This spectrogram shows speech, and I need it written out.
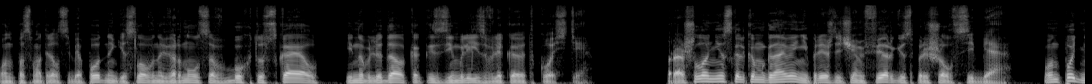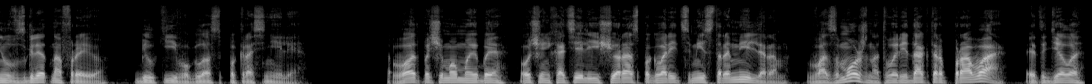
Он посмотрел себе под ноги, словно вернулся в бухту Скайл и наблюдал, как из земли извлекают кости. Прошло несколько мгновений, прежде чем Фергюс пришел в себя. Он поднял взгляд на Фрею. Белки его глаз покраснели. «Вот почему мы бы очень хотели еще раз поговорить с мистером Миллером. Возможно, твой редактор права. Это дело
